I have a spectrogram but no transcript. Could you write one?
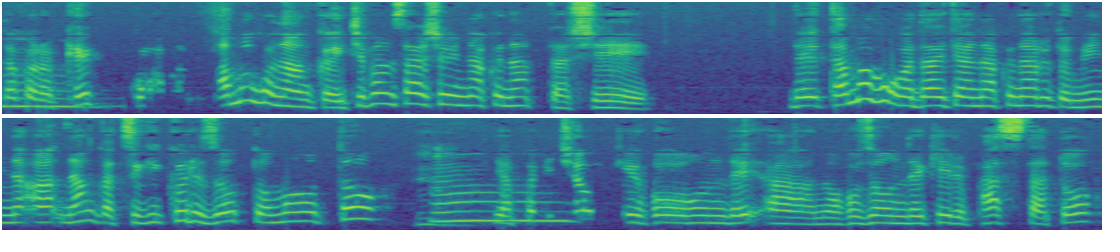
だから結構、卵なんか一番最初になくなったし、で、卵が大体なくなるとみんな、あ、なんか次来るぞと思うと、うん、やっぱり長期保温で、あの、保存できるパスタと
